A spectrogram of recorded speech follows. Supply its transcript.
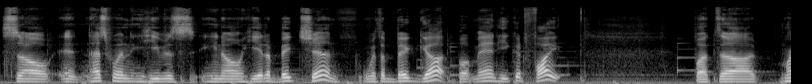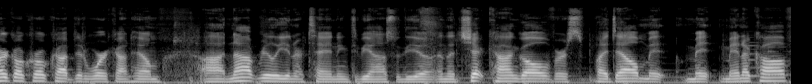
So that's when he was, you know, he had a big chin with a big gut, but man, he could fight. But uh, Mirko Cro did work on him. Uh, not really entertaining, to be honest with you. And the Cheick Kongo versus Vidal Minakov.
